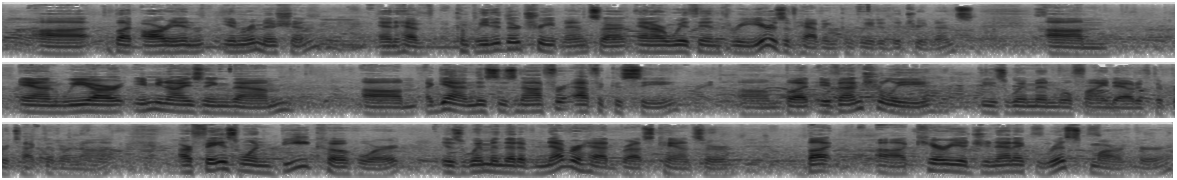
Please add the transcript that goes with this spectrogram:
uh, but are in, in remission and have completed their treatments are, and are within three years of having completed the treatments. Um, and we are immunizing them. Um, again, this is not for efficacy. Um, but eventually, these women will find out if they're protected or not. Our phase 1B cohort is women that have never had breast cancer but uh, carry a genetic risk marker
